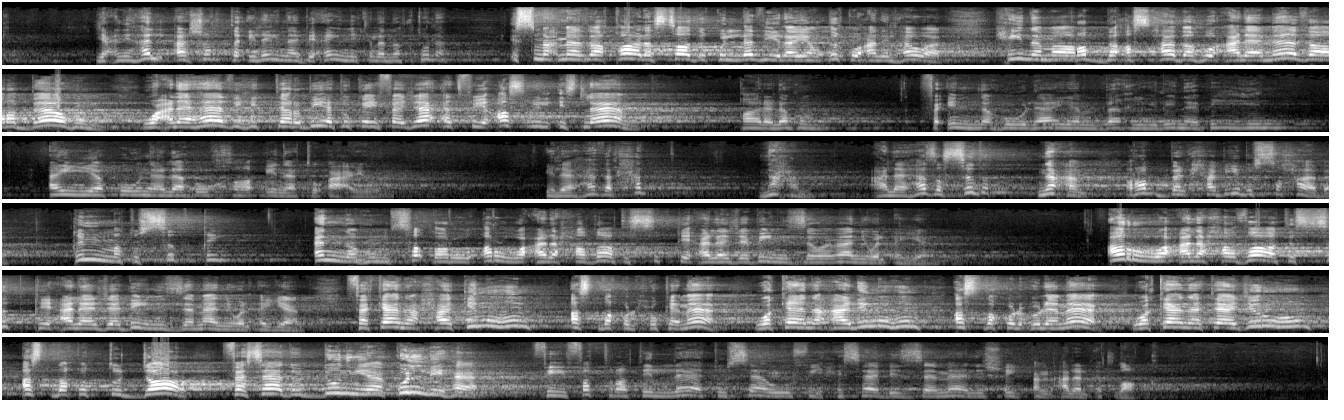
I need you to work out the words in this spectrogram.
يعني هل أشرت إلينا بعينك لنقتله؟ اسمع ماذا قال الصادق الذي لا ينطق عن الهوى. حينما رب أصحابه على ماذا رباهم وعلى هذه التربية كيف جاءت في أصل الإسلام؟ قال لهم فإنه لا ينبغي لنبي أن يكون له خائنة أعين. إلى هذا الحد؟ نعم. على هذا الصدق؟ نعم. رب الحبيب الصحابة قمة الصدق أنهم سطروا أروع لحظات الصدق على جبين الزمان والأيام. أروع لحظات الصدق على جبين الزمان والأيام. فكان حاكمهم أصدق الحكماء وكان عالمهم أصدق العلماء وكان تاجرهم أصدق التجار. فساد الدنيا كلها في فترة لا تساوي في حساب الزمان شيئا على الإطلاق.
